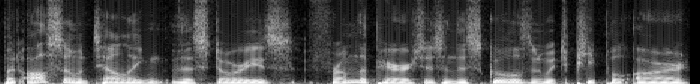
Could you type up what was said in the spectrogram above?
but also in telling the stories from the parishes and the schools in which people are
